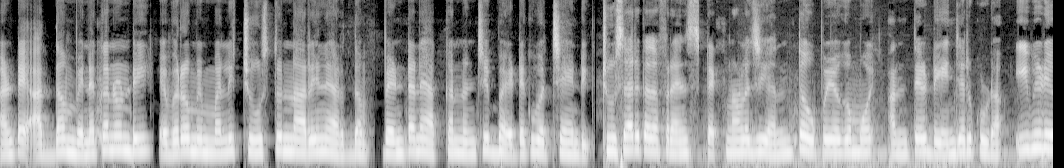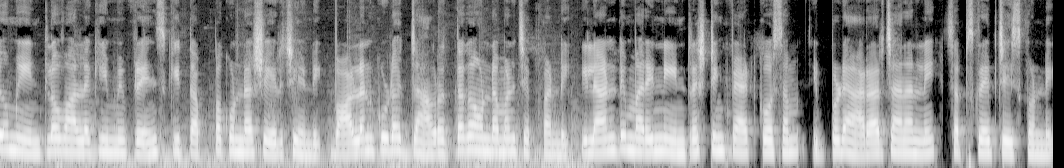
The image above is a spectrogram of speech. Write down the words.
అంటే అద్దం వెనక నుండి ఎవరో మిమ్మల్ని చూస్తున్నారని అర్థం. వెంటనే అక్కడి నుంచి బయటకు వచ్చేయండి. చూసారు కదా ఫ్రెండ్స్ టెక్నాలజీ ఎంత ఉపయోగమో అంతే డేంజర్ కూడా. ఈ వీడియో మీ ఇంట్లో వాళ్ళకి మీ ఫ్రెండ్స్కి తప్పకుండా షేర్ చేయండి. వాళ్ళని కూడా జాగ్రత్తగా ఉండమని చెప్పండి. ఇలాంటి మరిన్ని ఇంట్రెస్టింగ్ ఫ్యాక్ట్ కోసం ఇప్పుడే ఆర్ఆర్ ఛానల్ని సబ్స్క్రైబ్ చేసుకోండి.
